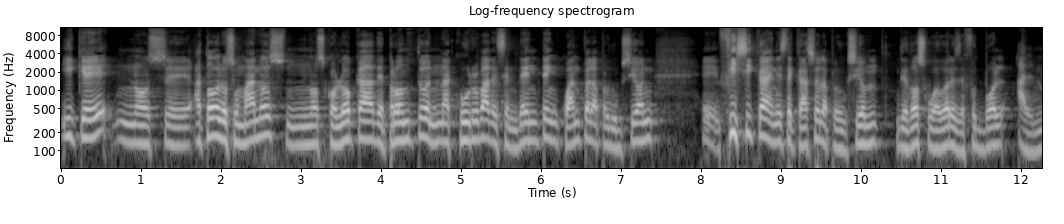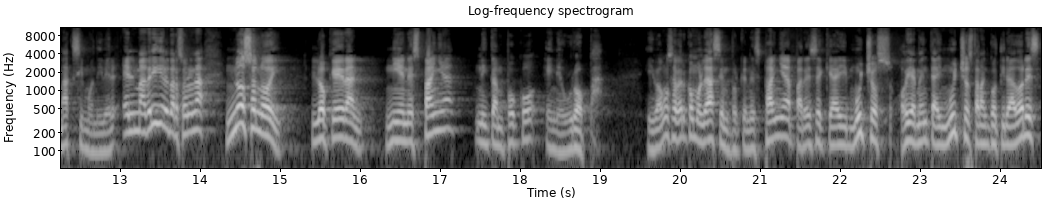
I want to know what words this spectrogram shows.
y que nos, eh, a todos los humanos nos coloca de pronto en una curva descendente en cuanto a la producción eh, física, en este caso la producción de dos jugadores de fútbol al máximo nivel. El Madrid y el Barcelona no son hoy lo que eran ni en España ni tampoco en Europa. Y vamos a ver cómo le hacen, porque en España parece que hay muchos, obviamente hay muchos francotiradores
